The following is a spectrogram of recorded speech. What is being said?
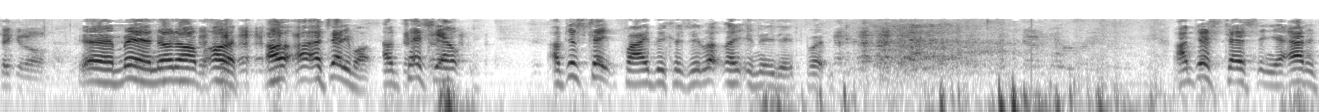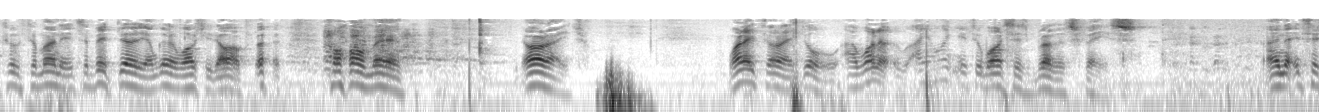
take it all. Yeah, man, no, no. All right. I'll, I'll tell you what. I'll test you out. I'll just take five because you look like you need it, but. I'm just testing your attitude to money. It's a bit dirty. I'm going to wash it off. oh, man. All right. What I thought I'd do, I want to, I want you to watch this brother's face. And it's a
